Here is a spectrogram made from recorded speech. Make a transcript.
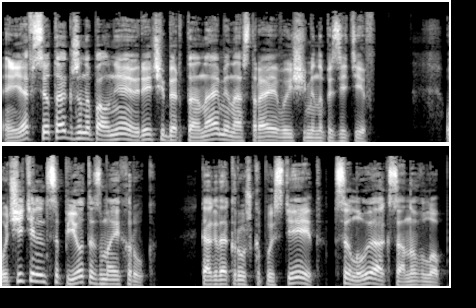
Я все так же наполняю речи бертонами, настраивающими на позитив. Учительница пьет из моих рук. Когда кружка пустеет, целую Оксану в лоб.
